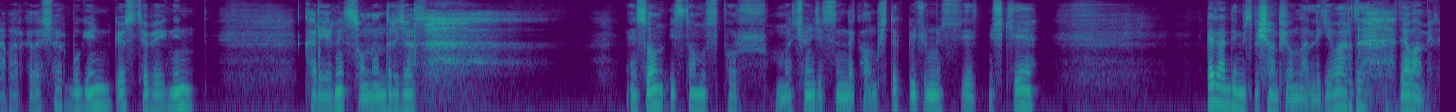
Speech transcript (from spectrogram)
merhaba arkadaşlar. Bugün Göztepe'nin kariyerini sonlandıracağız. En son İstanbulspor maç öncesinde kalmıştık. Gücümüz 72. Elendiğimiz bir Şampiyonlar Ligi vardı. Devam edelim.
